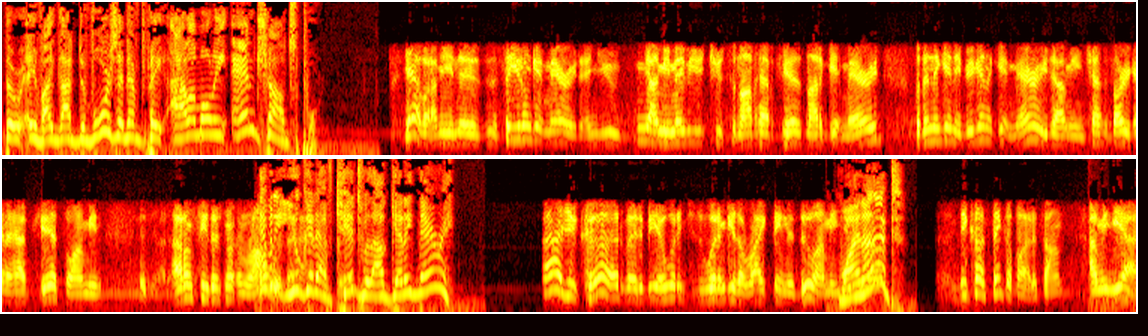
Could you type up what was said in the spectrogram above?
the, if I got divorced, I'd have to pay alimony and child support. Yeah, but I mean, say you don't get married and you, I mean, maybe you choose to not have kids, not to get married. But then again, if you're going to get married, I mean, chances are you're going to have kids. So, I mean, I don't see there's nothing wrong Yeah, but you that. could have kids without getting married. Ah, you could, but it'd be, it wouldn't just wouldn't be the right thing to do. I mean, Why not? Because think about it, Tom. I mean, yeah,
